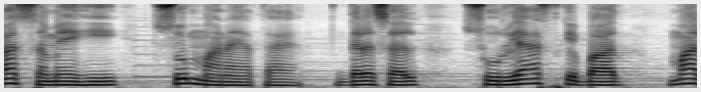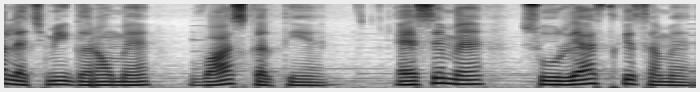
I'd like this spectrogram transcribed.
का समय ही शुभ माना जाता है। दरअसल, सूर्यास्त के बाद माँ लक्ष्मी घरों में वास करती हैं। ऐसे में सूर्यास्त के समय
